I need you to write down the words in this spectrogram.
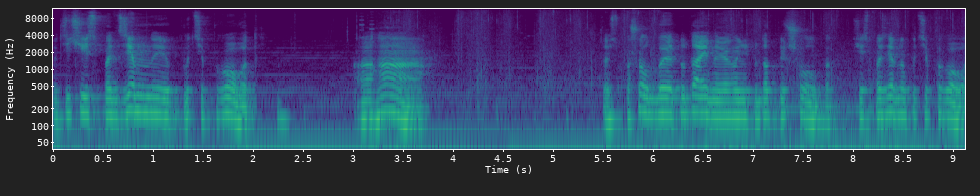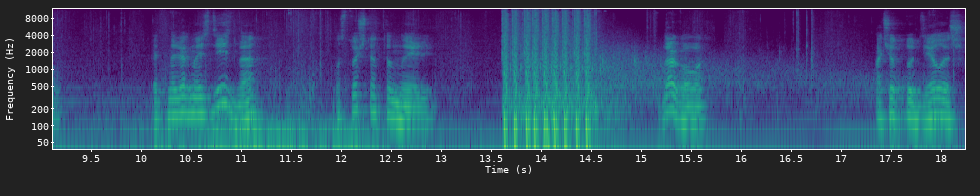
Идти через подземный путепровод. Ага. То есть пошел бы я туда и, наверное, не туда пришел бы. Через подземный путепровод. Это, наверное, здесь, да? Восточный тоннель. Здорово. А что ты тут делаешь?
